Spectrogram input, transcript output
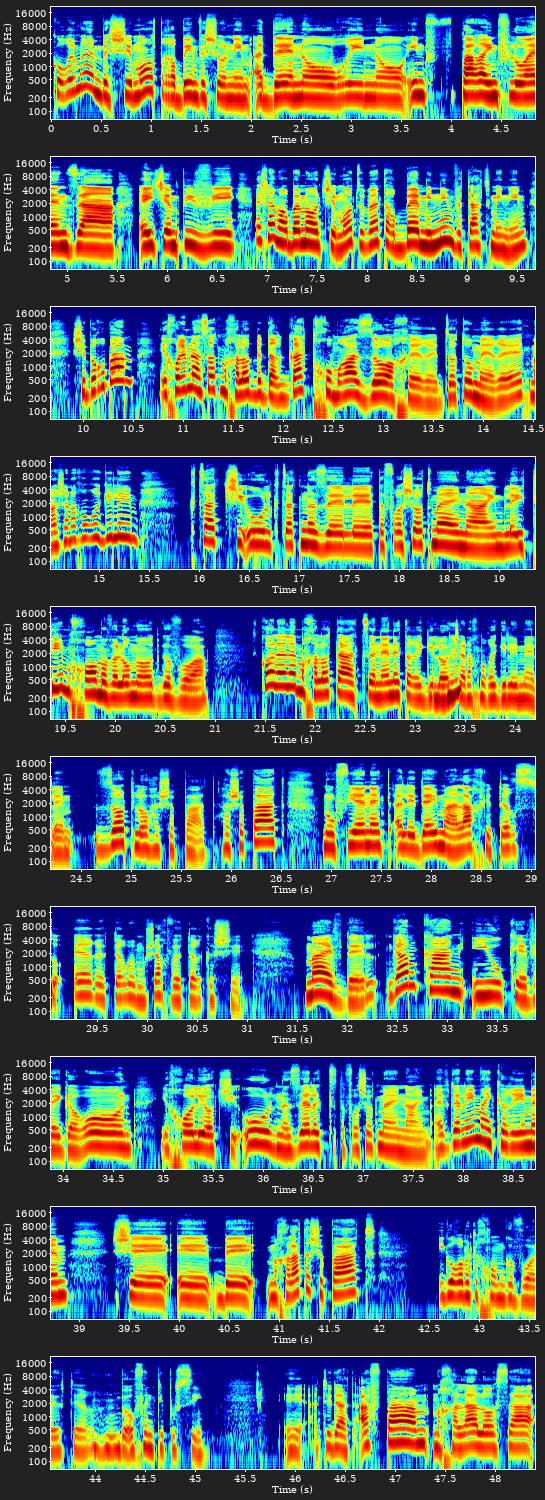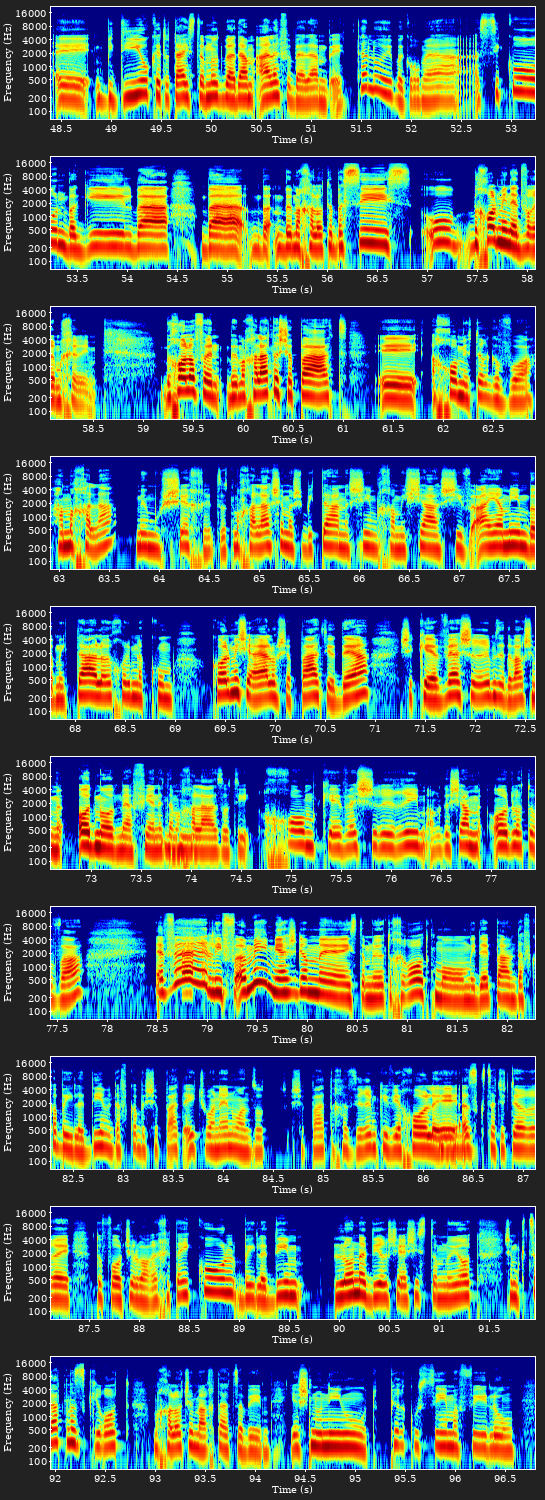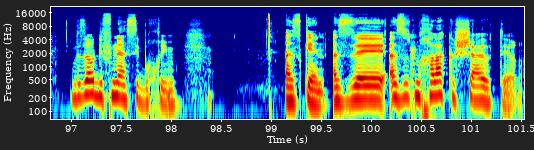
קוראים להם בשמות רבים ושונים, אדנו, רינו, אינפ, פארה-אינפלואנזה, HMPV, יש להם הרבה מאוד שמות, ובאמת הרבה מינים ותת-מינים, שברובם יכולים לעשות מחלות בדרגת חומרה זו או אחרת. זאת אומרת, מה שאנחנו רגילים, קצת שיעול, קצת נזלת, הפרשות מהעיניים, לעתים חום אבל לא מאוד גבוה. כל אלה מחלות הצננת הרגילות mm-hmm. שאנחנו רגילים אליהן. זאת לא השפעת. השפעת מאופיינת על ידי מהלך יותר סוער, יותר ממושך ויותר קשה. מה ההבדל? גם כאן יהיו כאבי גרון, יכול להיות שיעול, נזלת, קצת הפרשות מהעיניים. ההבדלים העיקריים הם שבמחלת השפעת היא גורמת לחום גבוה יותר mm-hmm. באופן טיפוסי. אה, את יודעת, אף פעם מחלה לא עושה אה, בדיוק את אותה הסתמנות באדם א' ובאדם ב'. תלוי בגורמי הסיכון, בגיל, ב, ב, ב, במחלות הבסיס, ובכל מיני דברים אחרים. בכל אופן, במחלת השפעת אה, החום יותר גבוה, המחלה ממושכת. זאת מחלה שמשביתה אנשים חמישה, שבעה ימים במיטה, לא יכולים לקום. כל מי שהיה לו שפעת יודע שכאבי השרירים זה דבר שמאוד מאוד מאפיין את המחלה הזאת. חום, כאבי שרירים, הרגשה מאוד לא טובה. ולפעמים יש גם uh, הסתמנויות אחרות, כמו מדי פעם, דווקא בילדים, דווקא בשפעת H1N1, זאת שפעת החזירים כביכול, mm-hmm. אז קצת יותר uh, תופעות של מערכת העיכול. בילדים לא נדיר שיש הסתמנויות שהן קצת מזכירות מחלות של מערכת העצבים. ישנוניות, פרכוסים אפילו, וזה עוד לפני הסיבוכים. אז כן, אז, אה, אז זאת מחלה קשה יותר.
